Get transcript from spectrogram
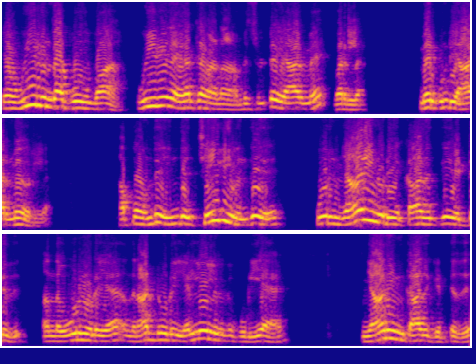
என் உயிர் இருந்தா போதும்பா உயிரே நான் இழக்க வேணாம் அப்படின்னு சொல்லிட்டு யாருமே வரல. மேற்கொண்டு யாருமே வரல. அப்போ வந்து இந்த செய்தி வந்து ஒரு ஞானியினுடைய காதுக்கு எட்டுது. அந்த ஊரினுடைய அந்த நாட்டினுடைய எல்லையில் இருக்கக்கூடிய ஞானியின் காது கெட்டது.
